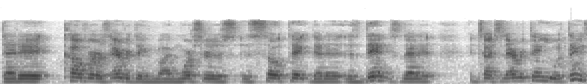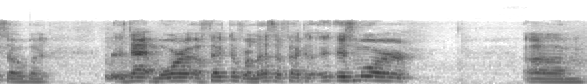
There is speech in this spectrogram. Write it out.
that it covers everything. Like moisture is, is so thick that it is dense that it it touches everything. You would think so, but is that more effective or less effective? It- It's more. Um.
